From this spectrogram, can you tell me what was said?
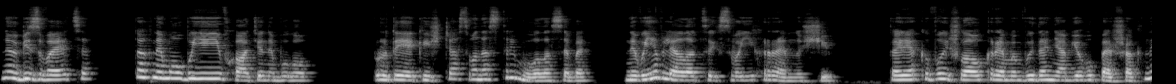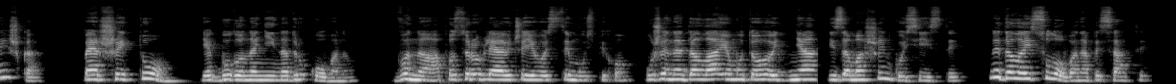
не обізветься, так немов би її в хаті не було. Проте якийсь час вона стримувала себе, не виявляла цих своїх ревнощів. Та як вийшла окремим виданням його перша книжка, перший том, як було на ній надруковано, вона, поздоровляючи його з цим успіхом, уже не дала йому того дня і за машинку сісти, не дала й слова написати.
